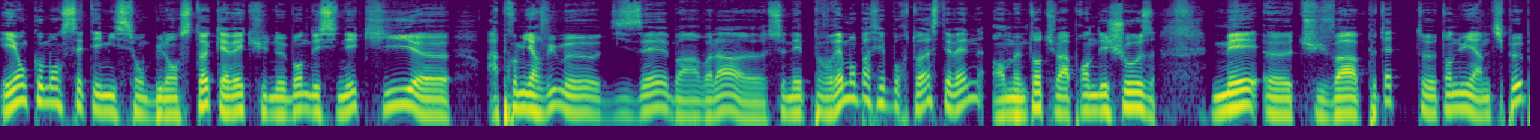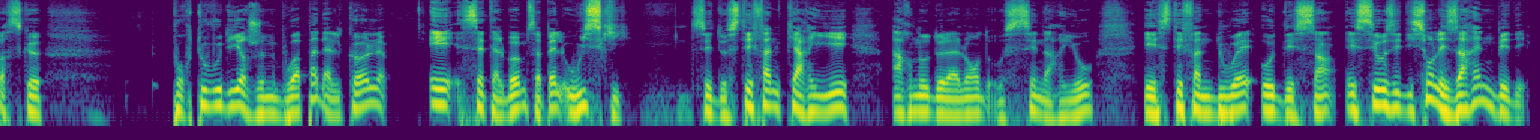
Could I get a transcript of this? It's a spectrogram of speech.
Et on commence cette émission Bulle en stock avec une bande dessinée qui, euh, à première vue, me disait, ben voilà, euh, ce n'est vraiment pas fait pour toi, Steven. En même temps, tu vas apprendre des choses, mais euh, tu vas peut-être t'ennuyer un petit peu parce que, pour tout vous dire, je ne bois pas d'alcool et cet album s'appelle Whisky. C'est de Stéphane Carrier, Arnaud Delalande au scénario et Stéphane Douet au dessin. Et c'est aux éditions Les Arènes BD.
